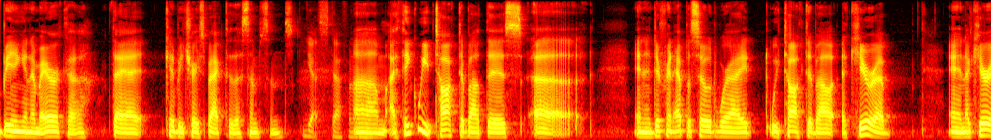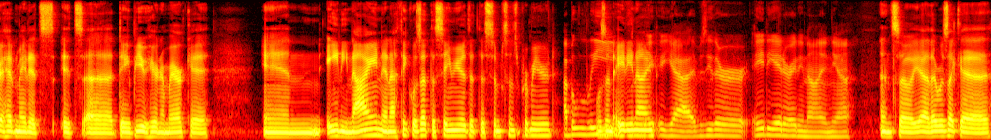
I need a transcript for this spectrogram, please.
being in America, that can be traced back to The Simpsons. yes definitely Um, I think we talked about this uh, in a different episode where I we talked about Akira, and Akira had made its its uh, debut here in America in '89, and I think was that the same year that The Simpsons premiered. I believe was it 89? yeah it was either eighty eight or eighty nine yeah And so yeah, there was like a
